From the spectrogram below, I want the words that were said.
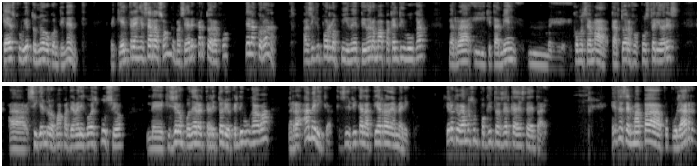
que ha descubierto un nuevo continente. El que entra en esa razón va a ser el cartógrafo de la corona. Así que por los primeros mapas que él dibuja, ¿verdad? Y que también, mm, eh, ¿cómo se llama? Cartógrafos posteriores, ah, siguiendo los mapas de Américo Vespucio, le quisieron poner al territorio que él dibujaba, ¿verdad? América, que significa la tierra de Américo. Quiero que veamos un poquito acerca de este detalle. Este es el mapa popular,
